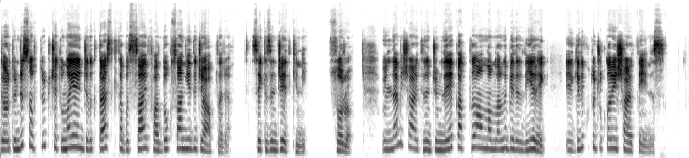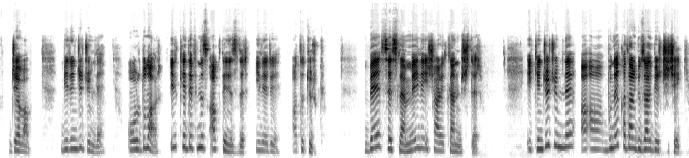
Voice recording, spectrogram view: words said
4. sınıf Türkçe Tuna Yayıncılık ders kitabı sayfa 97 cevapları. 8. etkinlik. Soru. Ünlem işaretinin cümleye kattığı anlamlarını belirleyerek ilgili kutucukları işaretleyiniz. Cevap. Birinci cümle. Ordular. İlk hedefiniz Akdeniz'dir. İleri. Atatürk. B seslenme ile işaretlenmiştir. İkinci cümle aa bu ne kadar güzel bir çiçek.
